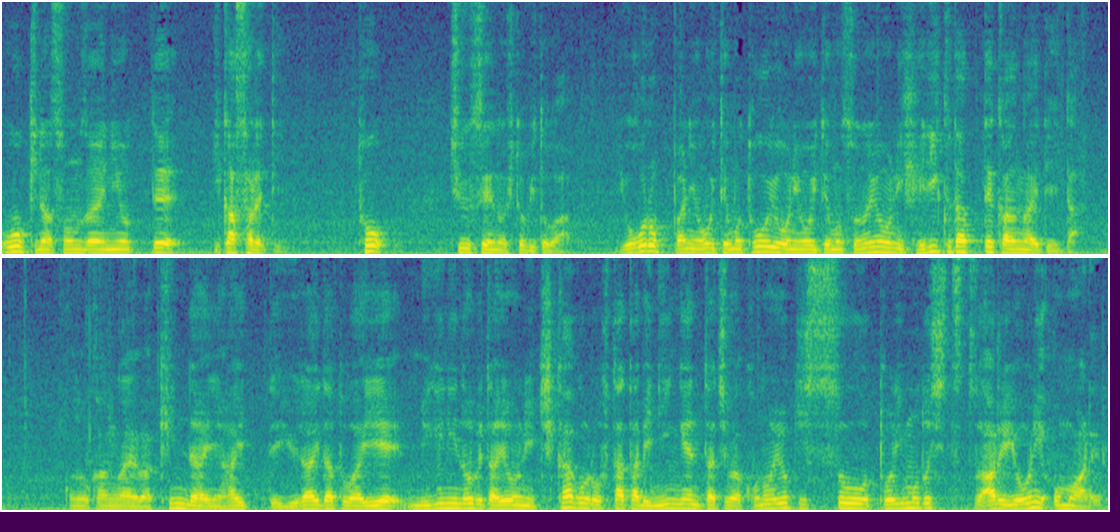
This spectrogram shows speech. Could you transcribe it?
大きな存在によって生かされている。と中世の人々はヨーロッパにおいても東洋においてもそのようにへり下って考えていた。この考えは近代に入って由来だとはいえ右に述べたように近頃再び人間たちはこの良き思想を取り戻しつつあるように思われる。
